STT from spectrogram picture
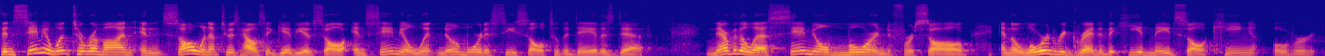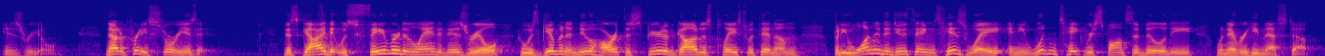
Then Samuel went to Ramah, and Saul went up to his house at Gibeah of Saul, and Samuel went no more to see Saul till the day of his death. Nevertheless, Samuel mourned for Saul, and the Lord regretted that he had made Saul king over Israel. Not a pretty story, is it? This guy that was favored in the land of Israel, who was given a new heart, the Spirit of God was placed within him, but he wanted to do things his way, and he wouldn't take responsibility whenever he messed up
